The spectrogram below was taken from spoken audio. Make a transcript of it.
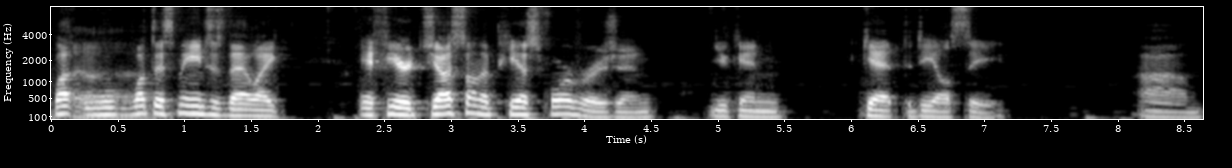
What Uh. what this means is that like if you're just on the PS4 version, you can get the DLC. Um,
